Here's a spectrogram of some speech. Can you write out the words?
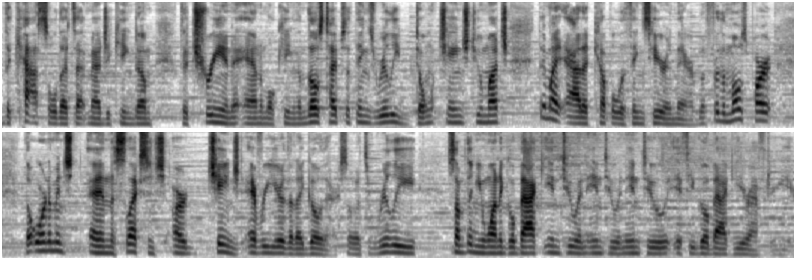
the castle that's at Magic Kingdom, the tree in Animal Kingdom, those types of things really don't change too much. They might add a couple of things here and there, but for the most part, the ornaments and the selections are changed every year that I go there. So it's really something you want to go back into and into and into if you go back year after year.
